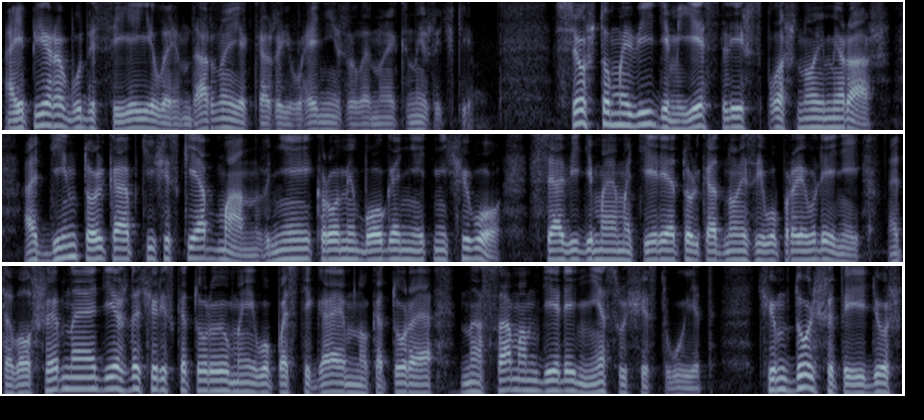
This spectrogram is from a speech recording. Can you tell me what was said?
а епіра буде з цієї легендарної, як каже Євгеній, зеленої книжечки. Все, что мы видим, есть лишь сплошной мираж. Один только оптический обман. В ней, кроме Бога, нет ничего. Вся видимая материя только одно из его проявлений. Это волшебная одежда, через которую мы его постигаем, но которая на самом деле не существует. Чем дольше ты идешь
